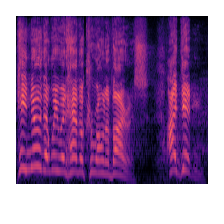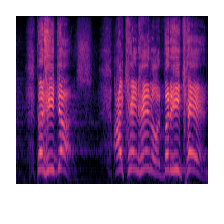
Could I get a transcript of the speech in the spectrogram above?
He knew that we would have a coronavirus. I didn't, but He does. I can't handle it, but He can.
